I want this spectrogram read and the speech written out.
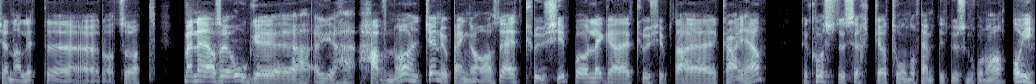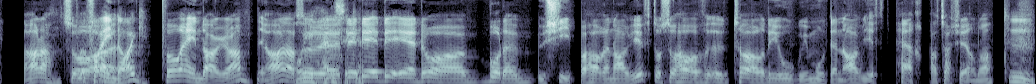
tjene litt da. Så, men altså, òg havna tjener jo penger. Altså, et cruiseskip, å legge et cruiseskip til kai her, det koster ca. 250 000 kroner. Oi, Ja da, så, for én dag? For én dag, ja. ja altså, Oi, det, det, det er da Både skipet har en avgift, og så har, tar de òg imot en avgift per passasjer. da. Mm.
